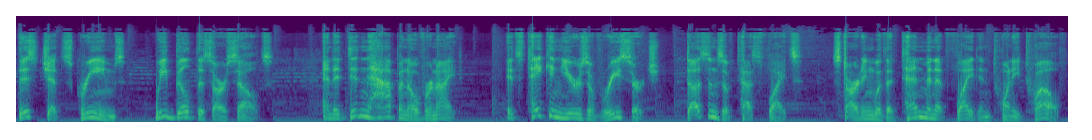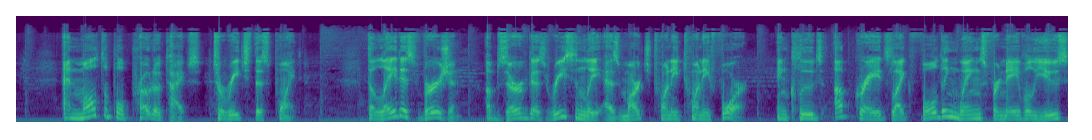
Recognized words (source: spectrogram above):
this jet screams, we built this ourselves. And it didn't happen overnight. It's taken years of research, dozens of test flights, starting with a 10-minute flight in 2012, and multiple prototypes to reach this point. The latest version, observed as recently as March 2024, includes upgrades like folding wings for naval use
